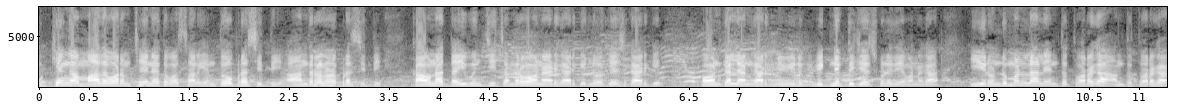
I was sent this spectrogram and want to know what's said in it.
ముఖ్యంగా మాధవరం చేనేత వస్త్రాలు ఎంతో ప్రసిద్ధి ఆంధ్రలోనే ప్రసిద్ధి. కావున దయవుంచి చంద్రబాబు నాయుడు గారికి లోకేష్ గారికి పవన్ కళ్యాణ్ గారికి మేము విజ్ఞప్తి చేసుకునేది ఏమనగా ఈ రెండు మండలాలు ఎంత త్వరగా అంత త్వరగా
